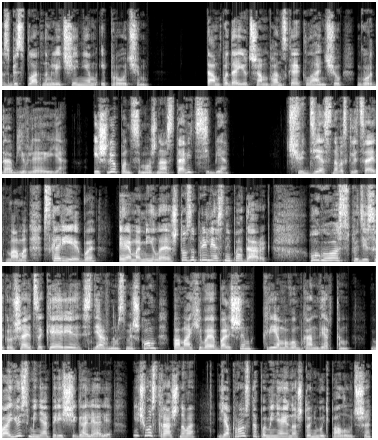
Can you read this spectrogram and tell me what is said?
с бесплатным лечением и прочим. Там подают шампанское к ланчу, гордо объявляю я. И шлепанцы можно оставить себе. «Чудесно!» — восклицает мама. «Скорее бы! Эмма, милая, что за прелестный подарок!» «О, Господи!» — сокрушается Кэрри с нервным смешком, помахивая большим кремовым конвертом. Боюсь, меня перещеголяли. Ничего страшного, я просто поменяю на что-нибудь получше».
